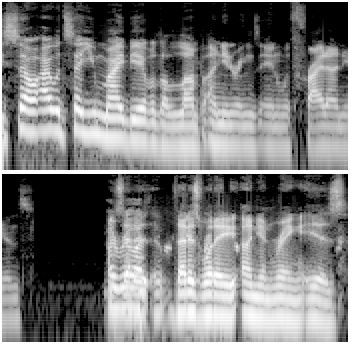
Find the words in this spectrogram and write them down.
So I would say you might be able to lump onion rings in with fried onions. I realize that, that is what a onion ring is,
